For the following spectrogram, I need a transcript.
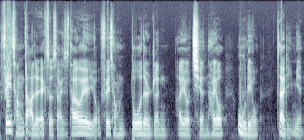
非常大的 exercise，它会有非常多的人，还有钱，还有物流在里面。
